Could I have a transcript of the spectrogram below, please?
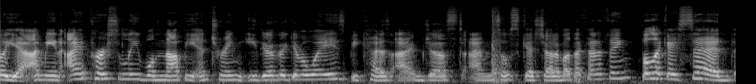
So yeah, I mean, I personally will not be entering either of the giveaways because I'm just, I'm so sketched out about that kind of thing. But like I said,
